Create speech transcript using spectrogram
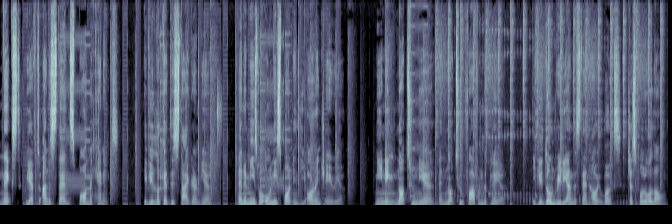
Next, we have to understand spawn mechanics. If you look at this diagram here, enemies will only spawn in the orange area, meaning not too near and not too far from the player. If you don't really understand how it works, just follow along.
